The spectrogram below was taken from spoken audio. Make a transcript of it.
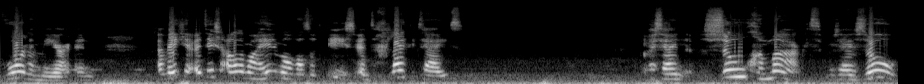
woorden meer. En, en weet je, het is allemaal helemaal wat het is. En tegelijkertijd, we zijn zo gemaakt. We zijn zo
